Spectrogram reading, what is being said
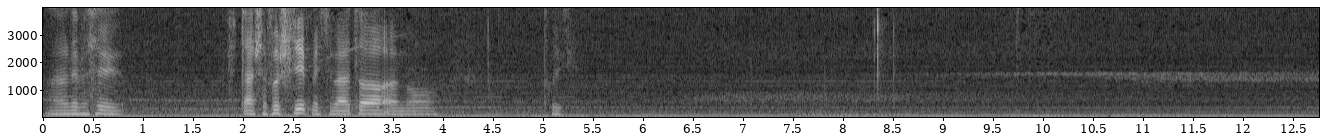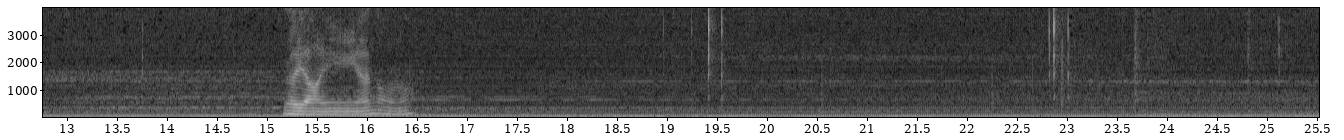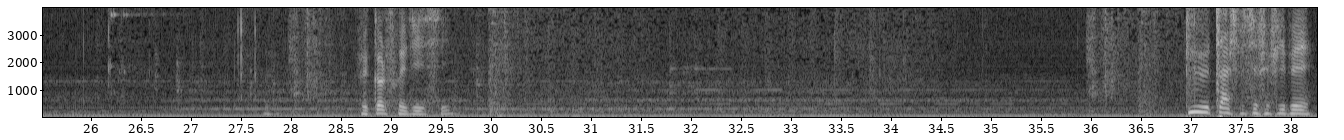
Ah, dépassé. Putain, à chaque fois je flippe, mais c'est ma tort, euh, mon truc. A rien, non. Je colle Freddy ici. Putain, je me suis fait flipper.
